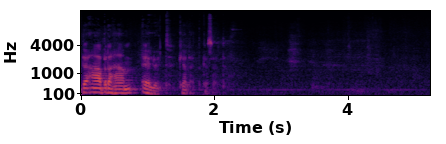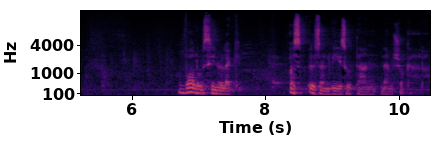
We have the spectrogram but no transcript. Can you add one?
de Ábrahám előtt keletkezett. Valószínűleg az özönvíz után nem sokára.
